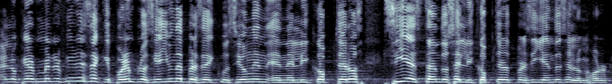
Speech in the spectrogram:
A lo que me refiero es a que, por ejemplo, si hay una persecución en, en helicópteros, sí están dos helicópteros persiguiéndose, a lo mejor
